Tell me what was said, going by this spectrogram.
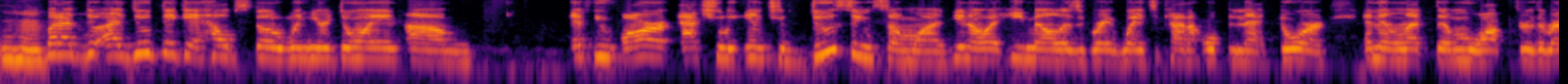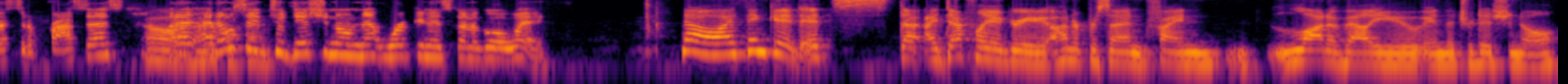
Mm-hmm. But I do, I do think it helps though when you're doing, um, if you are actually introducing someone, you know, an email is a great way to kind of open that door and then let them walk through the rest of the process. Oh, but I, I, don't think traditional networking is going to go away. No, I think it, it's, I definitely agree. 100% find a lot of value in the traditional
